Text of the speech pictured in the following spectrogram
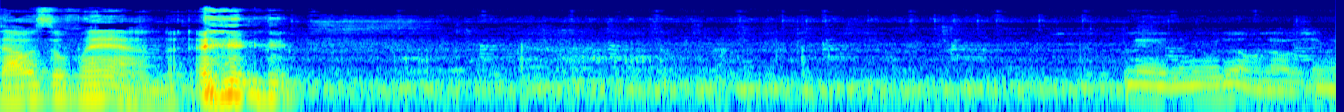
That was the plan. เลนไม่รู้เรื่องของเราใช่ไหม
